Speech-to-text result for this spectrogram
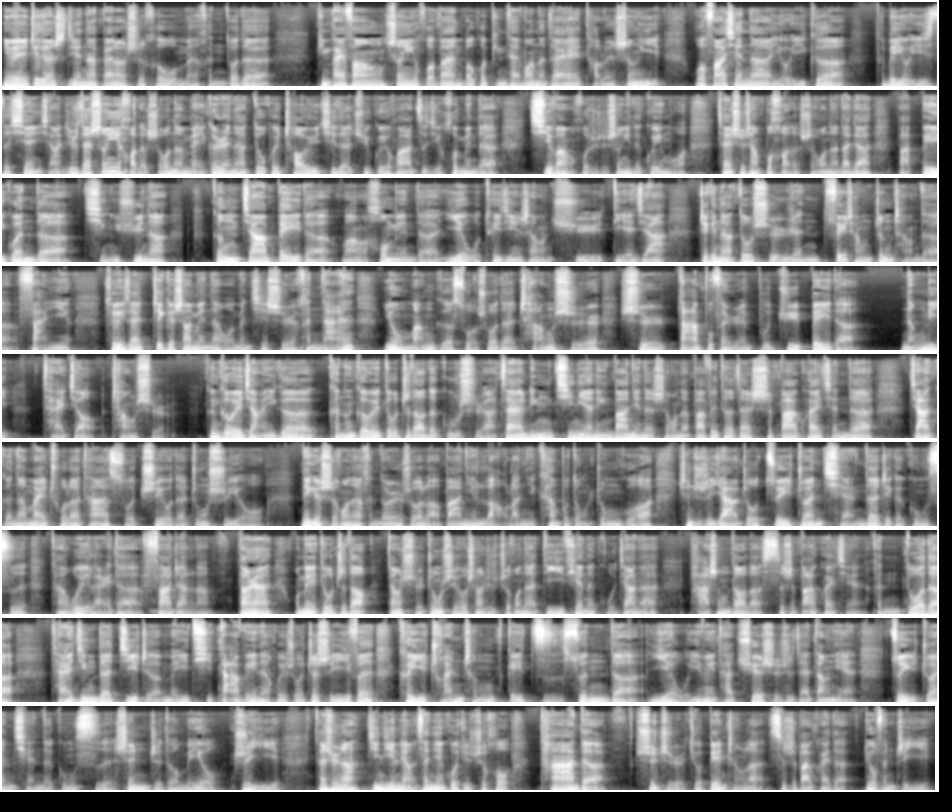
因为这段时间呢，白老师和我们很多的品牌方、生意伙伴，包括平台方呢，在讨论生意。我发现呢，有一个特别有意思的现象，就是在生意好的时候呢，每个人呢都会超预期的去规划自己后面的期望或者是生意的规模。在市场不好的时候呢，大家把悲观的情绪呢更加倍的往后面的业务推进上去叠加，这个呢都是人非常正常的反应。所以在这个上面呢，我们其实很难用芒格所说的常识是大部分人不具备的能力。才叫常识。跟各位讲一个可能各位都知道的故事啊，在零七年、零八年的时候呢，巴菲特在十八块钱的价格呢卖出了他所持有的中石油。那个时候呢，很多人说老巴你老了，你看不懂中国甚至是亚洲最赚钱的这个公司它未来的发展了。当然，我们也都知道，当时中石油上市之后呢，第一天的股价呢爬升到了四十八块钱。很多的财经的记者、媒体大 V 呢会说，这是一份可以传承给子孙的业务，因为它确实是在当年最赚钱的公司，甚至都没有之一。但是呢，仅仅两三年过去之后，它的市值就变成了四十八块的六分之一。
